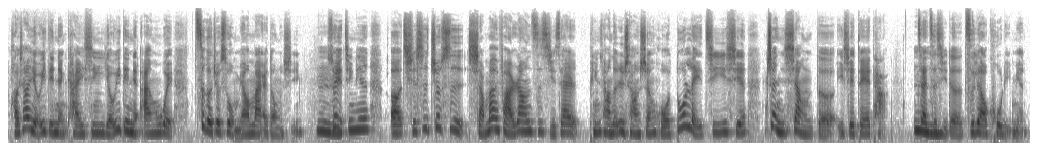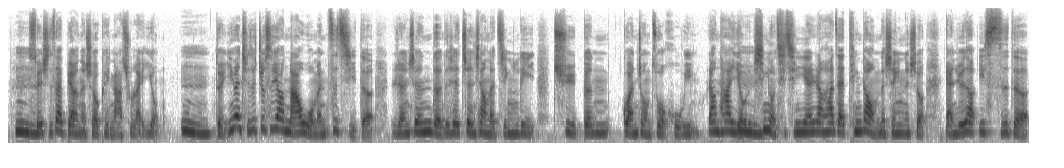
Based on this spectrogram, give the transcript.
好像有一点点开心，有一点点安慰。这个就是我们要卖的东西。嗯、所以今天呃，其实就是想办法让自己在平常的日常生活多累积一些正向的一些 data，在自己的资料库里面，嗯、随时在表演的时候可以拿出来用。嗯，对，因为其实就是要拿我们自己的人生的这些正向的经历去跟观众做呼应，让他有心有戚戚焉，让他在听到我们的声音的时候，感觉到一丝的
